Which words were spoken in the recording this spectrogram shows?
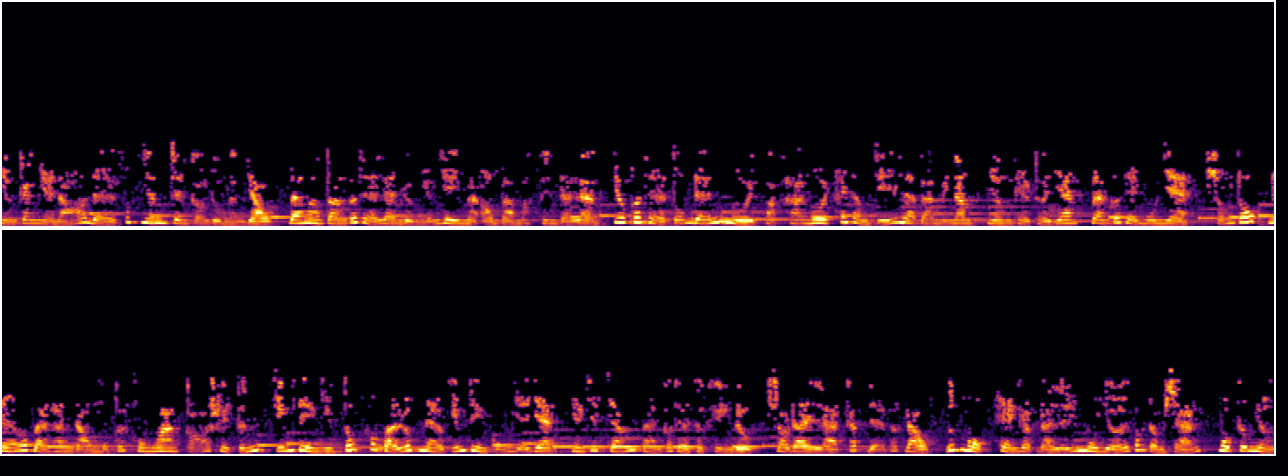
những căn nhà đó để phất nhanh trên con đường làm giàu. Bạn hoàn toàn có thể làm được những gì mà ông bà Martin đã làm, dù có thể tốn đến 10 hoặc 20 hay thậm chí là 30 năm, nhưng theo thời gian, bạn có thể mua nhà, sống tốt nếu bạn hành động một cách khôn ngoan, có suy tính, kiếm tiền nghiêm túc, không phải lúc nào kiếm tiền cũng dễ dàng, nhưng chắc chắn bạn có thể thực hiện được. Sau đây là cách để bắt đầu. Bước 1. Hẹn gặp đại lý môi giới bất động sản. Một trong những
